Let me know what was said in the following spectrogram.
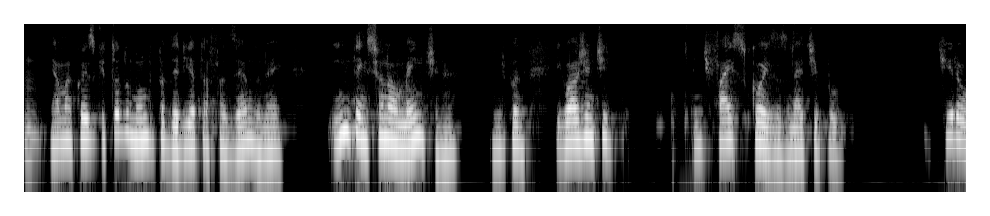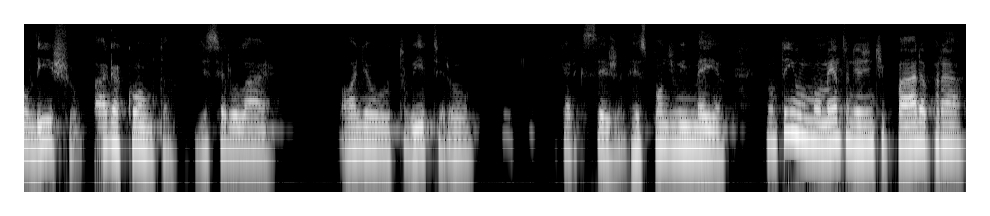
Hum. É uma coisa que todo mundo poderia estar tá fazendo, né? Intencionalmente, né? A gente pode, igual a gente a gente faz coisas, né? Tipo, tira o lixo, paga a conta de celular, olha o Twitter ou quer que seja, responde um e-mail. Não tem um momento onde a gente para para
